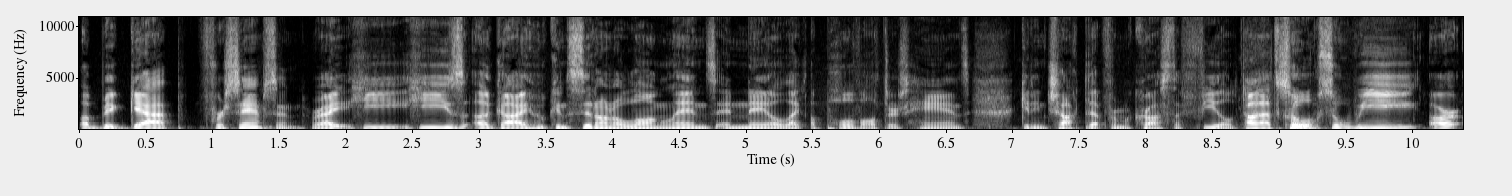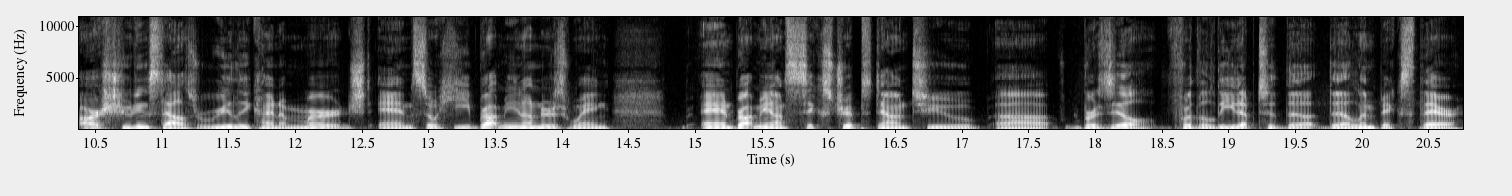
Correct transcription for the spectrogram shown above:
a big gap for Samson, right? He he's a guy who can sit on a long lens and nail like a pole vaulter's hands getting chalked up from across the field. Oh, that's so, cool. So we our our shooting styles really kind of merged, and so he brought me in under his wing and brought me on six trips down to uh, Brazil for the lead up to the the Olympics there.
